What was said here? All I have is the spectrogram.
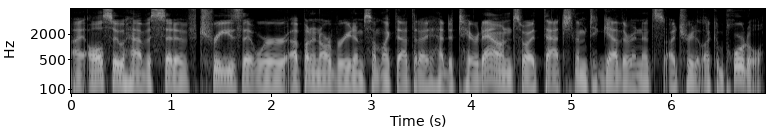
I also have a set of trees that were up on an arboretum, something like that, that I had to tear down. So I thatched them together, and it's I treat it like a portal.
